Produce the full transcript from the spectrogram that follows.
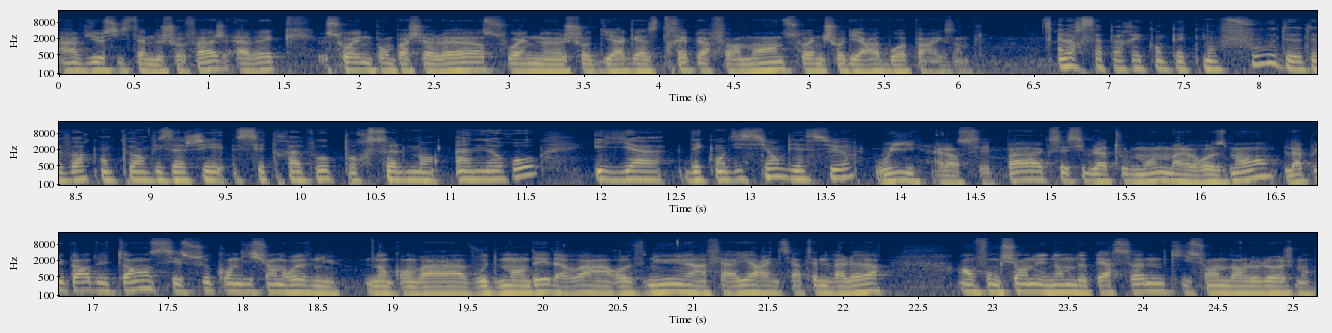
un vieux système de chauffage avec soit une pompe à chaleur, soit une chaudière gaz très performante, soit une chaudière à bois, par exemple. Alors ça paraît complètement fou de, voir qu'on peut envisager ces travaux pour seulement un euro. Il y a des conditions, bien sûr. Oui, alors c'est pas accessible à tout le monde malheureusement. La plupart du temps, c'est sous condition de revenu. Donc on va vous demander d'avoir un revenu inférieur à une certaine valeur en fonction du nombre de personnes qui sont dans le logement.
